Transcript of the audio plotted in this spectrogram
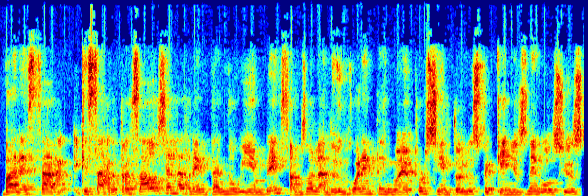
van a estar, que están retrasados en la renta en noviembre. Estamos hablando de un 49% de los pequeños negocios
